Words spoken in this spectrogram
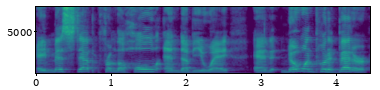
a misstep from the whole NWA, and no one put it better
